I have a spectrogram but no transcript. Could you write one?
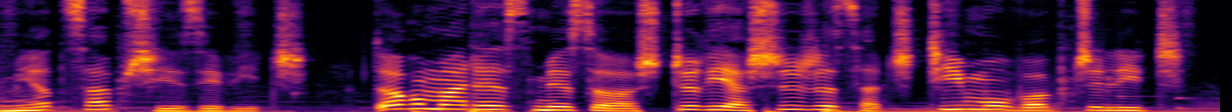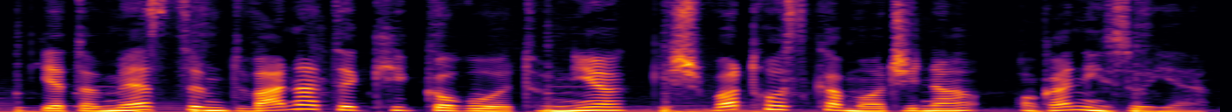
mierca przyzjewić. Dohromady smie so 64 teamów obdzielić, je to miastem 12 kickerowy turnier, kiż Wotrowska Modzina organizuje.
